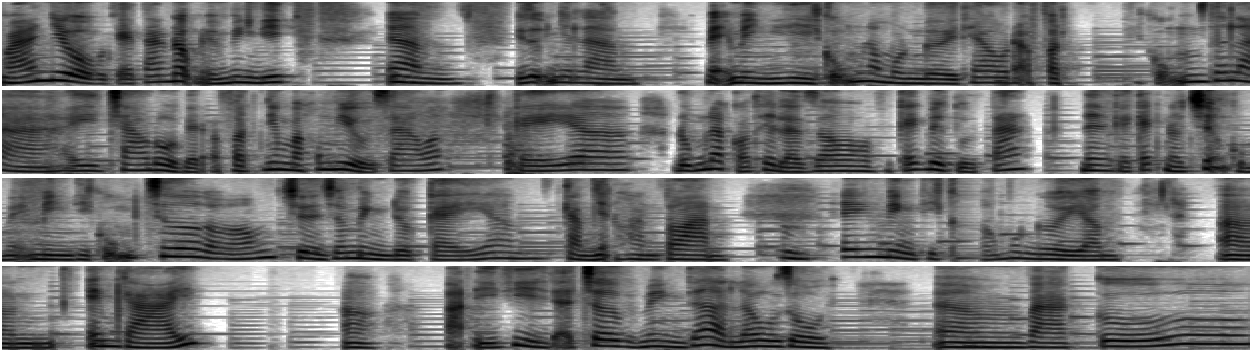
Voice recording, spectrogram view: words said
quá nhiều cái tác động đến mình đi là, ví dụ như là mẹ mình thì cũng là một người theo đạo Phật cũng rất là hay trao đổi về đạo Phật nhưng mà không hiểu sao á cái đúng là có thể là do cách biệt tuổi tác nên cái cách nói chuyện của mẹ mình thì cũng chưa có truyền cho mình được cái cảm nhận hoàn toàn. Ừ. Thế mình thì có một người uh, em gái uh, bạn ý thì đã chơi với mình rất là lâu rồi uh, và cứ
